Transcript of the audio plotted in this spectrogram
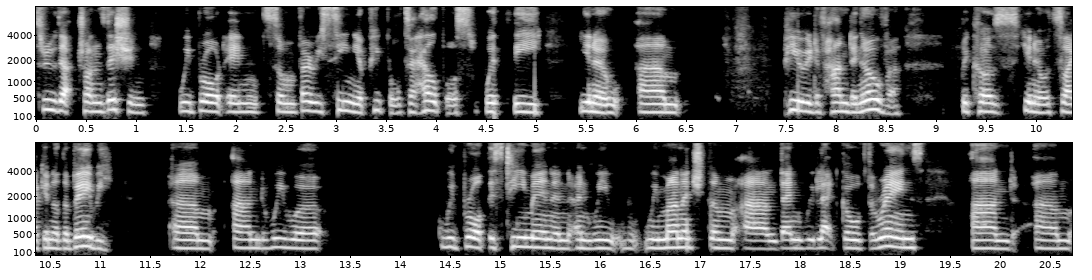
through that transition we brought in some very senior people to help us with the you know um, period of handing over because you know it's like another baby. Um, and we were we brought this team in and, and we we managed them and then we let go of the reins and um,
